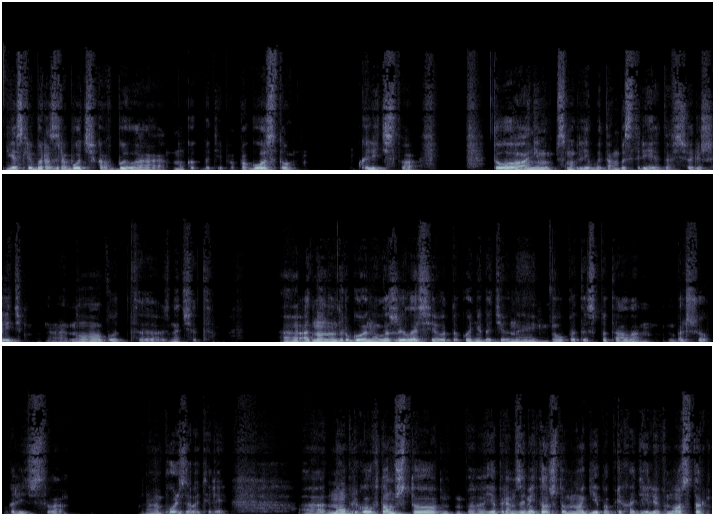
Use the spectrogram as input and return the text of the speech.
если бы разработчиков было, ну, как бы типа по ГОСТу, количество, то они смогли бы там быстрее это все решить. Но вот, э, значит, э, одно на другое наложилось, и вот такой негативный опыт испытало большое количество э, пользователей. Но прикол в том, что я прям заметил, что многие поприходили в Ностер,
